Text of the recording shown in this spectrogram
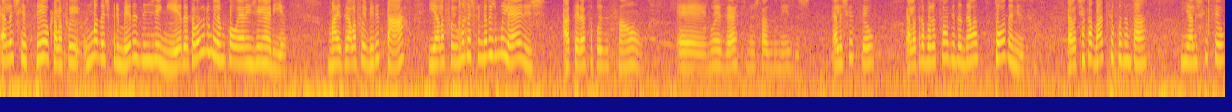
Ela esqueceu que ela foi uma das primeiras engenheiras, agora eu não me lembro qual era a engenharia, mas ela foi militar e ela foi uma das primeiras mulheres a ter essa posição é, no exército nos Estados Unidos. Ela esqueceu. Ela trabalhou só a vida dela toda nisso. Ela tinha acabado de se aposentar e ela esqueceu.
